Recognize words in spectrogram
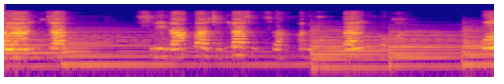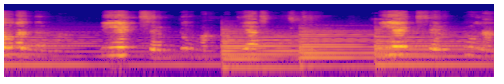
પાલાંચા શ્રી રામબા જિલ્લા શિક્ષણ અને તાલીમ ભવન પોરબંદરમાં બીએડ સેમ ટુ માં અભ્યાસ બીએડ સેમ ટુ ના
